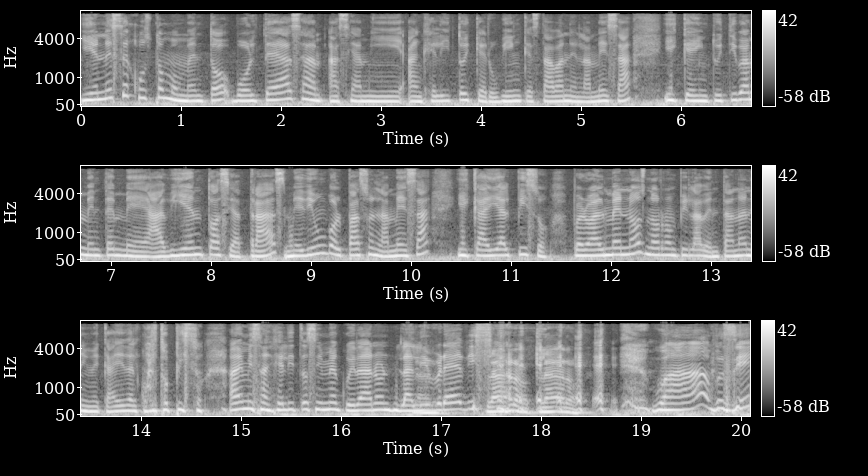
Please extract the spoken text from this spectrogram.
y en ese justo momento volteé hacia, hacia mi angelito y querubín que estaban en la mesa y que intuitivamente me aviento hacia atrás, me di un golpazo en la mesa y caí al piso, pero al menos no rompí la ventana ni me caí del cuarto piso. Ay, mis angelitos sí me cuidaron, la libré, dice. Claro, claro. Guau, pues sí,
